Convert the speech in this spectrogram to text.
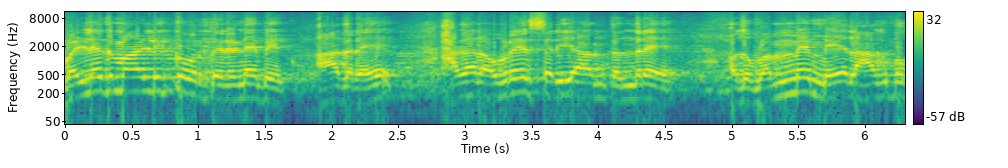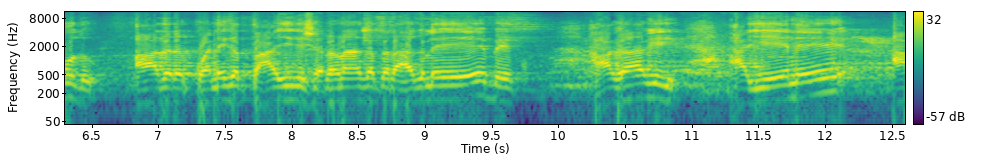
ಒಳ್ಳೇದು ಮಾಡ್ಲಿಕ್ಕೂ ಅವ್ರ ಪ್ರೇರಣೆ ಬೇಕು. ಆದರೆ ಹಾಗಾದ್ರೆ ಅವರೇ ಸರಿಯಾ ಅಂತಂದ್ರೆ ಅದು ಒಮ್ಮೆ ಮೇಲಾಗಬಹುದು. ಆದರೆ ಕೊನೆಗೆ ತಾಯಿಗೆ ಶರಣಾಗತರಾಗಲೇಬೇಕು. ಹಾಗಾಗಿ ಆ ಏನೇ ಆ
